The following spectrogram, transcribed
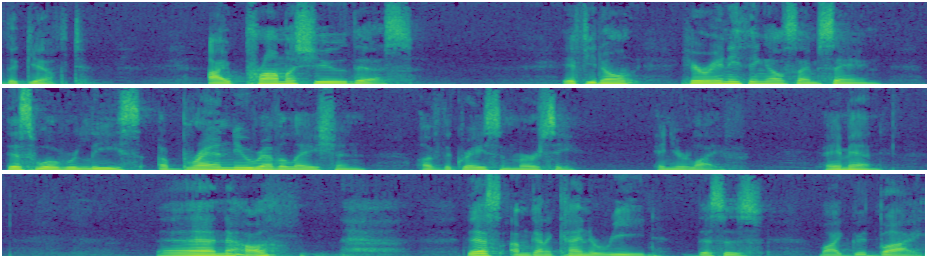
the gift. I promise you this. If you don't hear anything else I'm saying, this will release a brand new revelation of the grace and mercy in your life. Amen. And now, this I'm going to kind of read. This is my goodbye.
